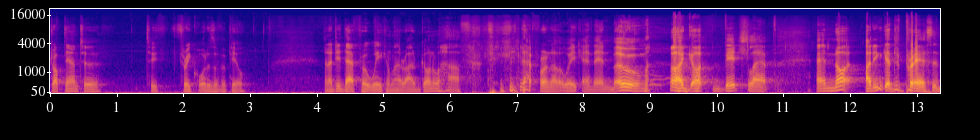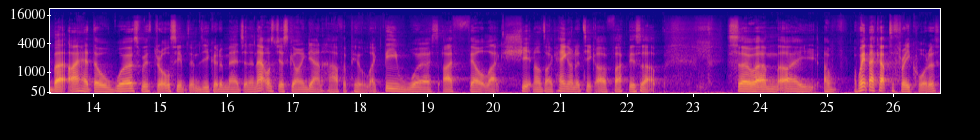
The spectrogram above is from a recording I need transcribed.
drop down to to three quarters of a pill. And I did that for a week. And I'm like, right, I'm going to a half. did that for another week, and then boom, I got bitch slapped. And not, I didn't get depressed, but I had the worst withdrawal symptoms you could imagine. And that was just going down half a pill, like the worst. I felt like shit, and I was like, hang on a tick, I fucked this up. So um, I, I went back up to three quarters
